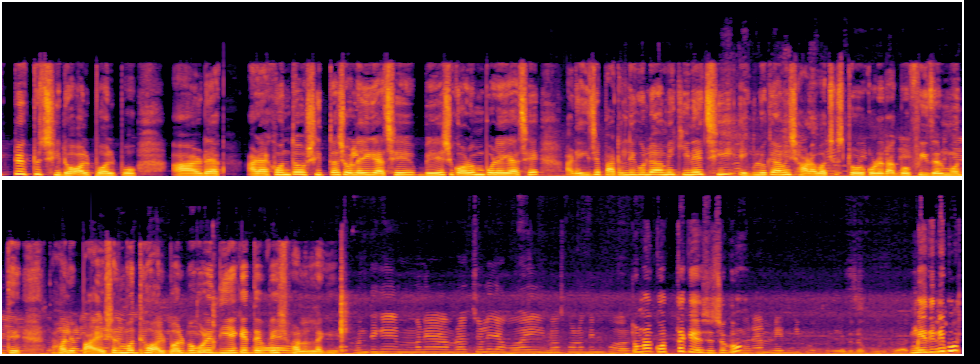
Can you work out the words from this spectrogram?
একটু একটু ছিল, অল্প অল্প। আর আর এখন তো শীতটা চলেই গেছে বেশ গরম পড়ে গেছে। আর এই যে পাটালিগুলো আমি কিনেছি এগুলোকে আমি সারা বছর স্টোর করে রাখব ফ্রিজের মধ্যে। তাহলে পায়েসের মধ্যে অল্প অল্প করে দিয়ে খেতে বেশ ভালো লাগে। ওখান থেকে মানে আমরা চলে যাব এই দশ পনেরো দিন পর। তোমরা কোত্থেকে এসেছ গো? আমরা মেদিনীপুর থেকে। মেদিনীপুর মেদিনীপুর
